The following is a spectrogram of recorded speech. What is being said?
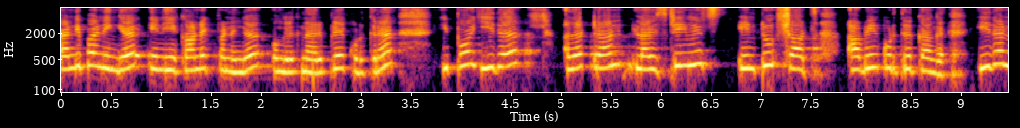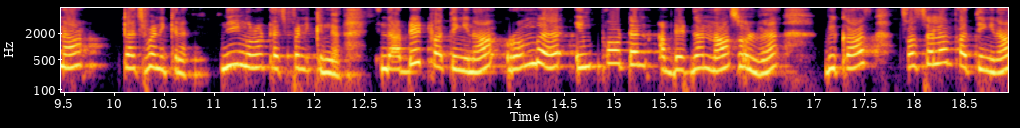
கண்டிப்பாக நீங்கள் என்னையை காண்டாக்ட் பண்ணுங்கள் உங்களுக்கு நான் ரிப்ளை கொடுக்குறேன். இப்போ இதை அதாவது turn live streamings into shorts அப்படின்னு கொடுத்துருக்காங்க. இதை நான் டச் பண்ணிக்கிறேன். நீங்களும் டச் பண்ணிக்கோங்க. இந்த அப்டேட் பார்த்தீங்கன்னா ரொம்ப இம்பார்ட்டன்ட் அப்டேட் தான் நான் சொல்வேன். பிகாஸ் ஃபஸ்ட்டெல்லாம் பார்த்தீங்கன்னா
